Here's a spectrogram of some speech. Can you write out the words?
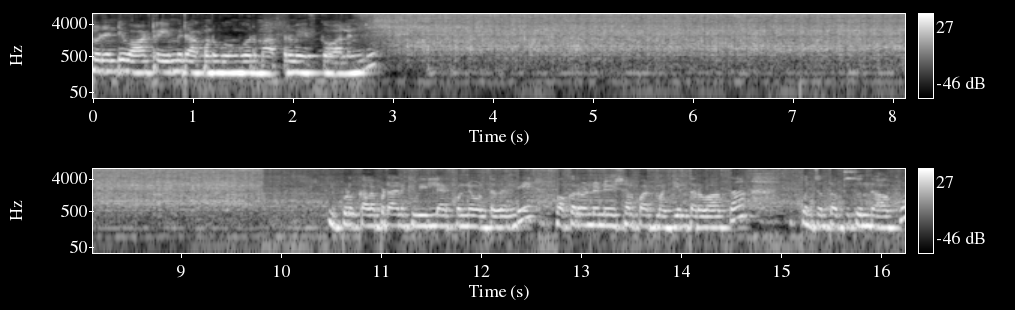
చూడండి వాటర్ ఏమీ రాకుండా గోంగూర మాత్రం వేసుకోవాలండి. ఇప్పుడు కలపడానికి వీలు లేకుండా ఉంటుందండి. ఒక రెండు నిమిషాల పాటు మగ్గిన తర్వాత కొంచెం తగ్గుతుంది ఆకు.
